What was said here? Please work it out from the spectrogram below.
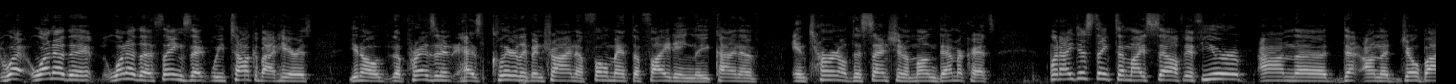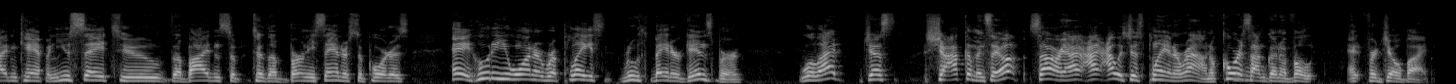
what, one of the one of the things that we talk about here is you know, the president has clearly been trying to foment the fighting, the kind of internal dissension among Democrats. But I just think to myself, if you're on the on the Joe Biden camp and you say to the Biden to the Bernie Sanders supporters, "Hey, who do you want to replace Ruth Bader Ginsburg?" Will that just shock them and say, "Oh, sorry, I, I, I was just playing around. Of course, mm -hmm. I'm going to vote for Joe Biden."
